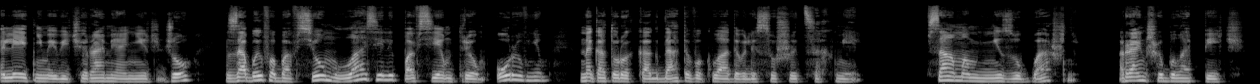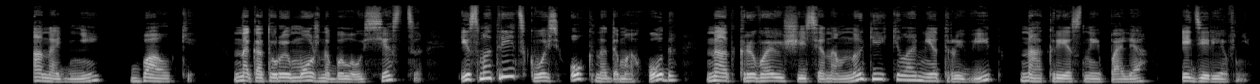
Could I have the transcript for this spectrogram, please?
Летними вечерами они с Джо, забыв обо всем, лазили по всем трем уровням, на которых когда-то выкладывали сушиться хмель. В самом низу башни раньше была печь, а над ней — балки, на которые можно было усесться и смотреть сквозь окна дымохода на открывающийся на многие километры вид на окрестные поля и деревни.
